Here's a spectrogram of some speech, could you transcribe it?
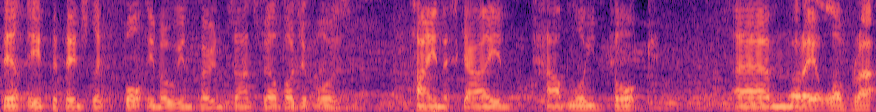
30, potentially 40 million pound transfer budget was pie in the sky and tabloid talk. Um, All right, love rat.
